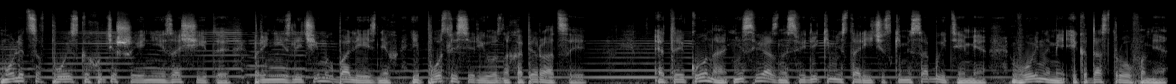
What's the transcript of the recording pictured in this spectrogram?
молятся в поисках утешения и защиты при неизлечимых болезнях и после серьезных операций – эта икона не связана с великими историческими событиями, войнами и катастрофами.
